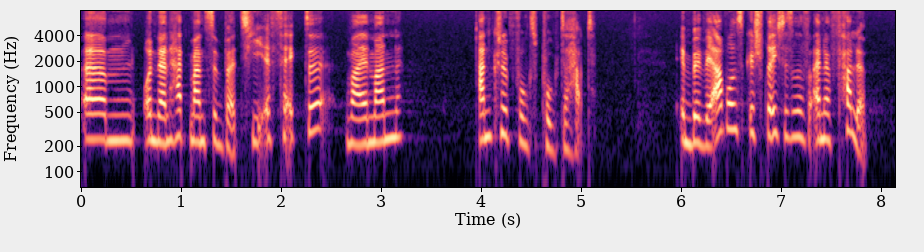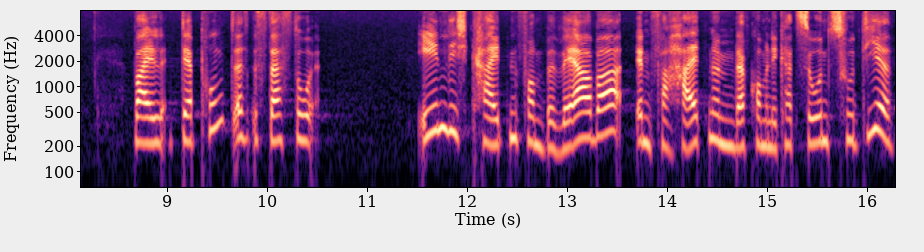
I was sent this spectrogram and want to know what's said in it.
Ähm, und dann hat man Sympathieeffekte, weil man Anknüpfungspunkte hat. Im Bewerbungsgespräch ist es eine Falle. Weil der Punkt ist, ist, dass du Ähnlichkeiten vom Bewerber im Verhalten und in der Kommunikation zu dir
